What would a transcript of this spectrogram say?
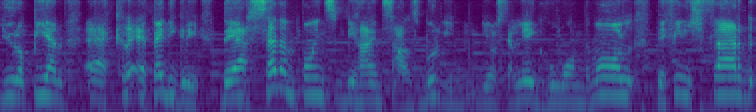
European uh, uh, pedigree. They are seven points behind Salzburg in the Austrian League, who won them all. They finished third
